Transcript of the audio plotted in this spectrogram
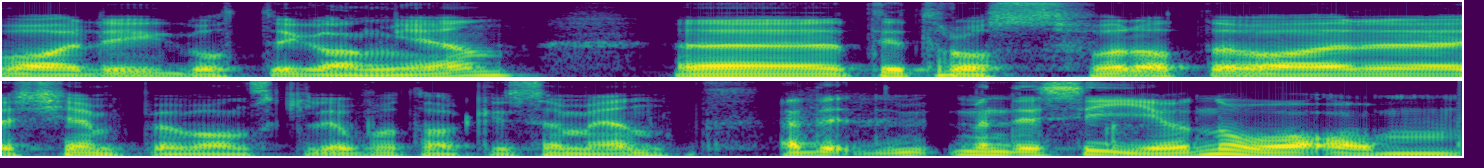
var de godt i gang igjen. Eh, til tross for at det var eh, kjempevanskelig å få tak i sement. Ja, men det sier jo noe om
